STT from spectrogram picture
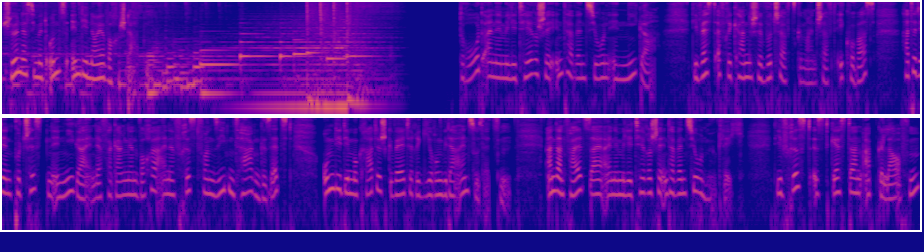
Schön, dass Sie mit uns in die neue Woche starten. euros droht eine militärische Intervention in Niger. Die westafrikanische Wirtschaftsgemeinschaft ECOWAS hatte den Putschisten in Niger in der vergangenen Woche eine Frist von sieben Tagen gesetzt, um die demokratisch gewählte Regierung wieder einzusetzen. Andernfalls sei eine militärische Intervention möglich. Die Frist ist gestern abgelaufen,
